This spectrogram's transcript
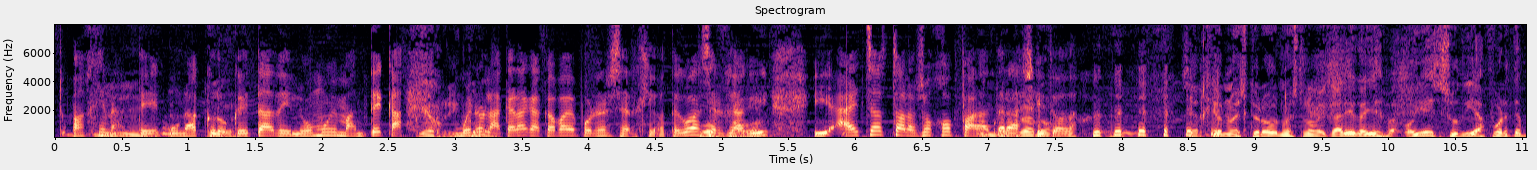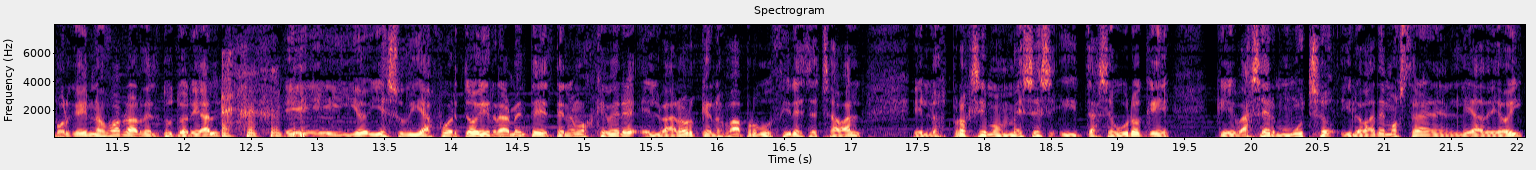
Tú Imagínate, Mm, una qué- croqueta de lomo en manteca. Qué rico. Bueno, la cara que acaba de poner Sergio. Tengo a Por Sergio favor. aquí y ha hecho hasta los ojos para Hombre, atrás y todo. Sergio, nuestro, nuestro becario, que hoy es, hoy es su día fuerte porque hoy nos va a hablar del tutorial eh, y hoy es su día fuerte. Hoy realmente tenemos que ver el valor que nos va a producir este chaval en los próximos meses y te aseguro que, que va a ser mucho y lo va a demostrar en el día de hoy.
